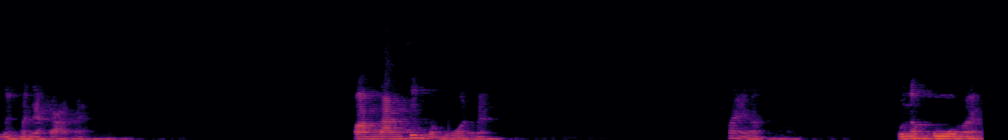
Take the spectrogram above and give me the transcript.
หนึ่งบรรยากาศไหมความดันขึ้นกับมวลไหมไม่นะอุณหภูมิอะ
